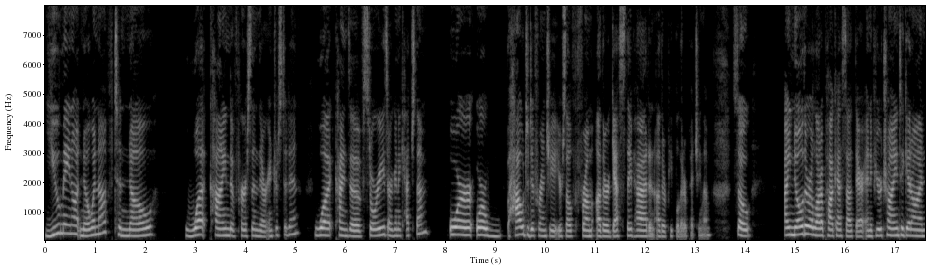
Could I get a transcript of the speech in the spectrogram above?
you may not know enough to know what kind of person they're interested in, what kinds of stories are going to catch them, or or how to differentiate yourself from other guests they've had and other people that are pitching them. So I know there are a lot of podcasts out there. And if you're trying to get on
